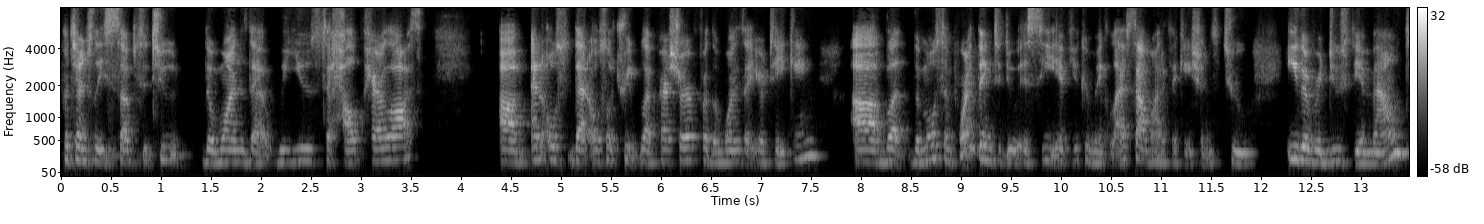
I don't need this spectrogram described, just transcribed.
potentially substitute the ones that we use to help hair loss. Um, and also that also treat blood pressure for the ones that you're taking. Uh, but the most important thing to do is see if you can make lifestyle modifications to either reduce the amount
